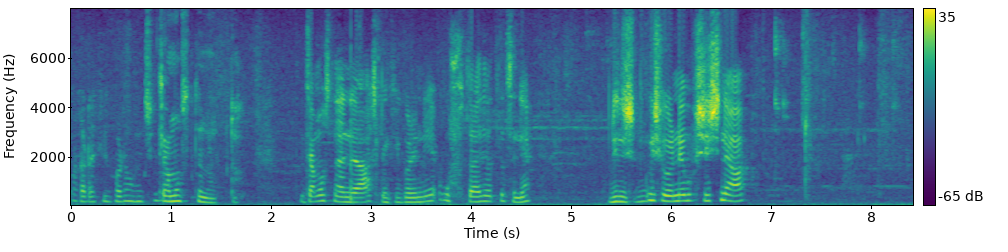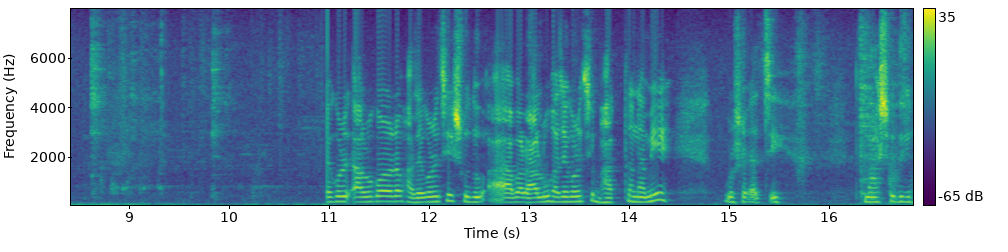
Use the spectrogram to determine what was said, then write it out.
পাখাটা কি গরম হয়েছে চামচ তো না একটা। চামচ না আসলে কি করে নিয়ে? উফ তাই যাচ্ছে না। জিনিস বিষয় নিয়ে বসিস না। করে আলু করাটা ভাজা করেছি শুধু আবার আলু ভাজা করেছি ভাতটা নামিয়ে বসে আছি। মাস ওদিকে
